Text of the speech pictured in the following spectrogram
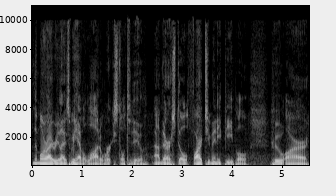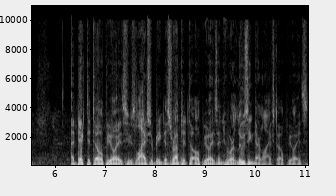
the more I realize we have a lot of work still to do. Um, there are still far too many people who are addicted to opioids, whose lives are being disrupted to opioids, and who are losing their lives to opioids.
